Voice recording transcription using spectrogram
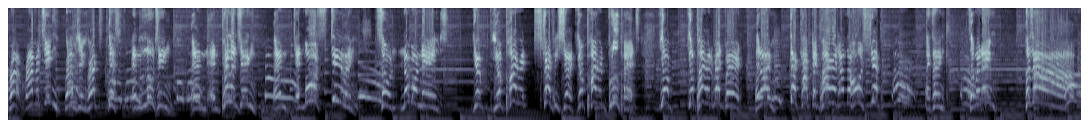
ra- ravaging, ravaging, correct? Yes, and looting and and pillaging and and more stealing. So no more names. You're you're pirate stripy shirt. You're pirate blue pants. You're you're pirate redbird, and I'm the captain pirate of the whole ship. I think. Is that my name? Huzzah!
